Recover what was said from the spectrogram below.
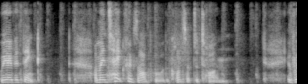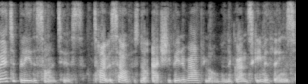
We overthink. I mean, take, for example, the concept of time. If we're to believe the scientists, time itself has not actually been around for long in the grand scheme of things.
